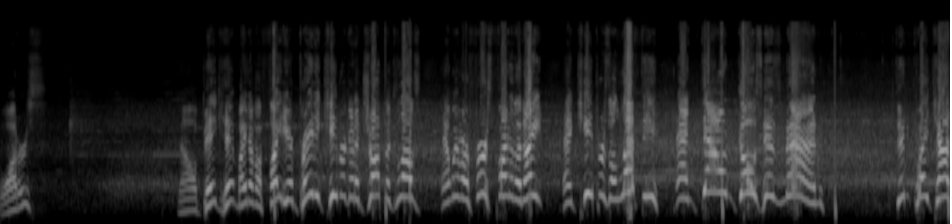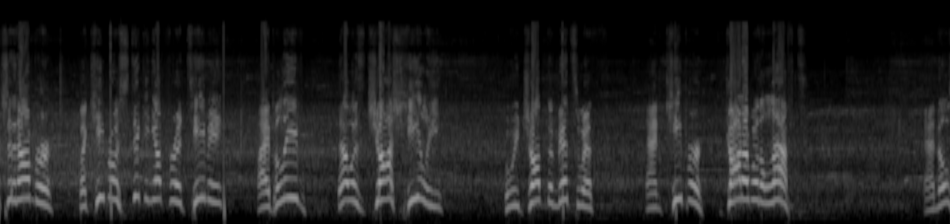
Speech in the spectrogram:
Wouters. Now a big hit, might have a fight here. Brady Keeper gonna drop the gloves, and we have our first fight of the night. And Keeper's a lefty, and down goes his man. Didn't quite catch the number, but Keeper was sticking up for a teammate. I believe that was Josh Healey, who he dropped the mitts with, and Keeper got him with a left. And those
